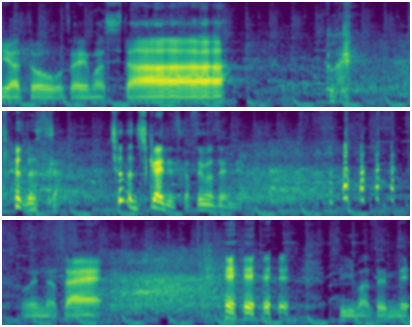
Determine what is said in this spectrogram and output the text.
りがとうございました。ここちょっとですか？ちょっと近いですか？すみませんね。ごめんなさい。すいませんね。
